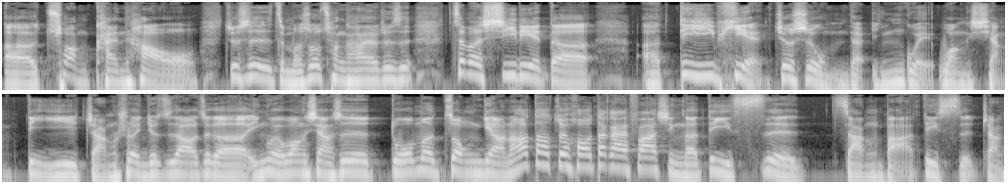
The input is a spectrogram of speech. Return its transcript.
呃创刊号哦。就是怎么说创刊号，就是这么系列的呃第一片就是我们的淫鬼妄想第一章，所以你就知道这个淫鬼妄想是多么重要。然后到最后大概发行了第四。章吧，第四章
